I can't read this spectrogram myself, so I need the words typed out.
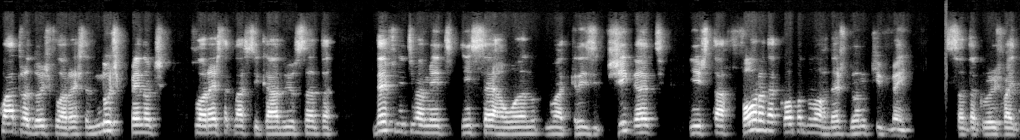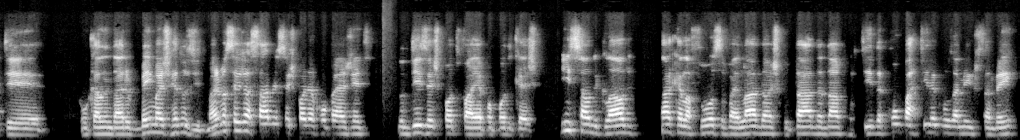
4 a 2 Floresta nos pênaltis, Floresta classificado e o Santa definitivamente encerra o ano numa crise gigante e está fora da Copa do Nordeste do ano que vem. Santa Cruz vai ter um calendário bem mais reduzido. Mas vocês já sabem, vocês podem acompanhar a gente no Deezer, Spotify, Apple Podcast e SoundCloud. Dá aquela força, vai lá, dá uma escutada, dá uma curtida, compartilha com os amigos também,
